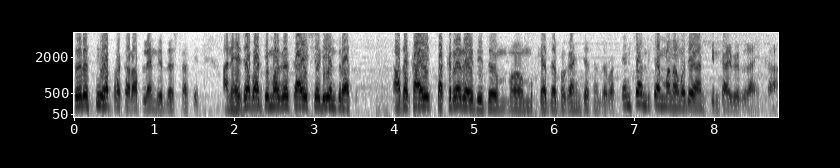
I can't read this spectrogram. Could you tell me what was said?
तरच ती हा प्रकार आपल्या निदर्शन असेल आणि ह्याच्या पाठीमागं काय षडयंत्र असेल आता काय तक्रार आहे तिथं मुख्याध्यापकांच्या संदर्भात? त्यांच्या आणखी मनामध्ये आणखीन काय वेगळं आहे का?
